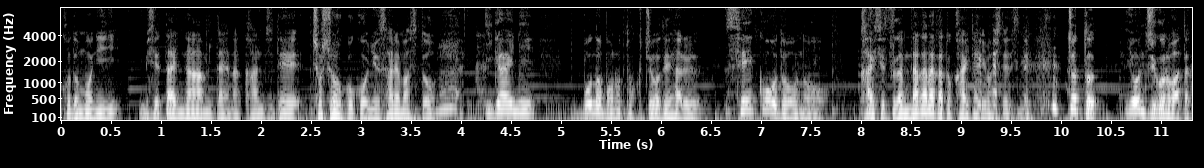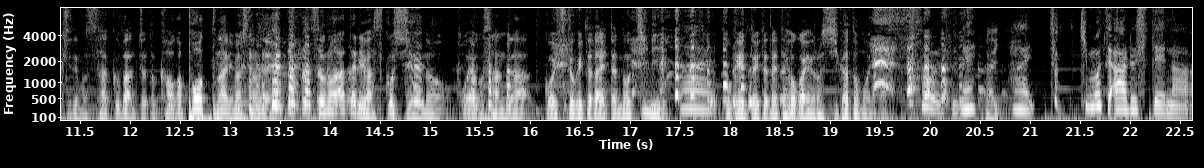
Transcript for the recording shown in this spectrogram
子供に見せたいなみたいな感じで著書をご購入されますと、ね、意外にボノボの特徴である性行動の解説が長々と書いてありましてですね ちょっと45の私でも昨晩ちょっと顔がポッとなりましたので そのあたりは少しあの親御さんがご一読いただいた後にご検討いただいた方がよろしいかと思います。そうですね。はい。はい、ちょっと気持ち R 指定な。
